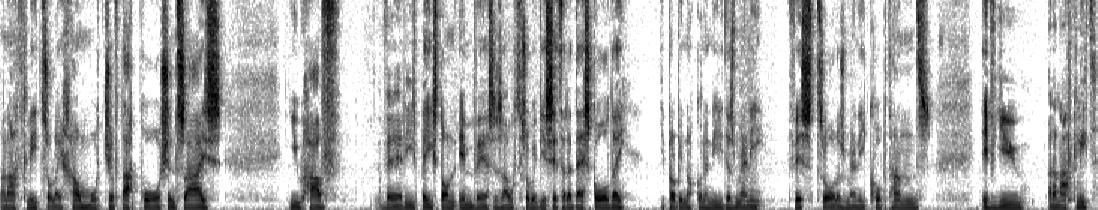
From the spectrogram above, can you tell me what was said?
an athlete so like how much of that portion size you have varies based on in versus out so if you sit at a desk all day you're probably not going to need as many fists or as many cupped hands if you are an athlete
